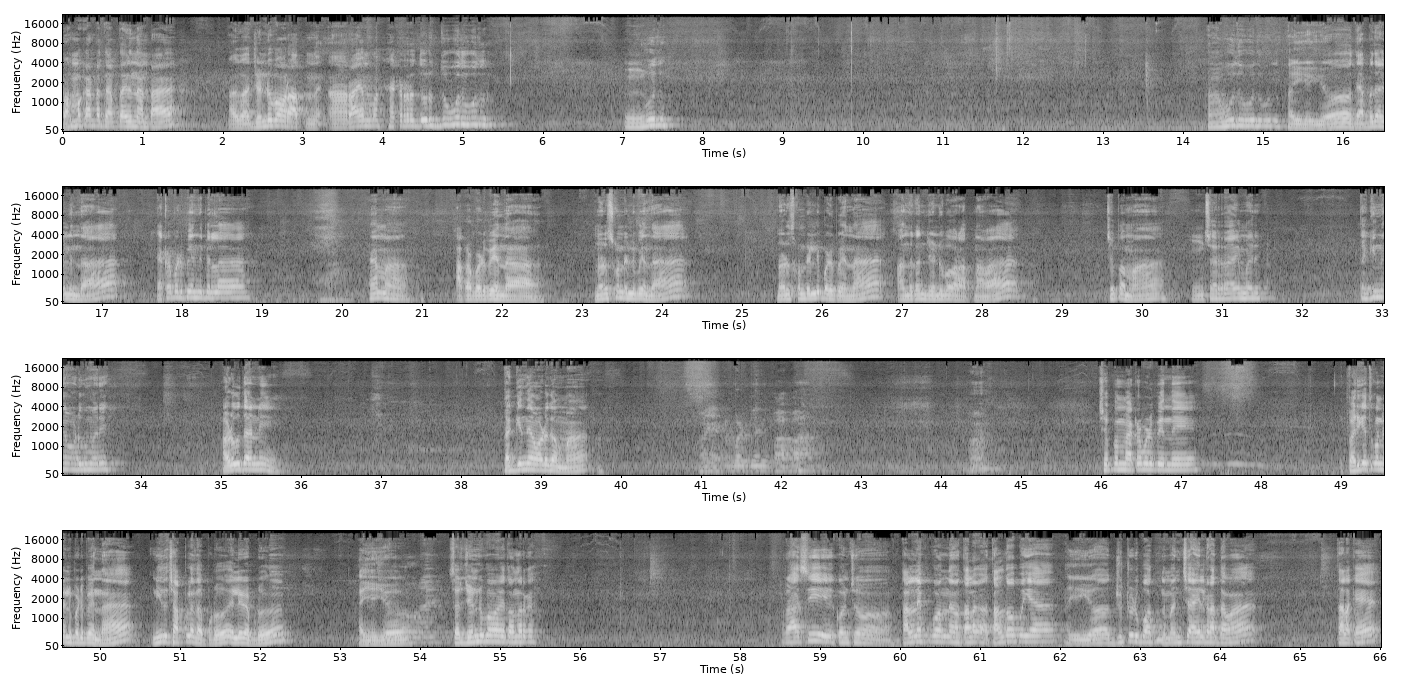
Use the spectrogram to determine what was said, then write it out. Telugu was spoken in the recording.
బొమ్మ కంట దెబ్బ తగిలిందంట. అది జెండు బొమ్మ రాస్తుంది రాయమ్మ ఎక్కడ రుద్దు రుద్దు ఊదు ఊదు. ఊదు. ఊదు ఊదు ఊదు. అయ్యయ్యో దెబ్బ తగిలిందా? ఎక్కడ పడిపోయింది పిల్ల? ఏమ్మా అక్కడ పడిపోయిందా? నడుచుకుంటూ వెళ్ళిపోయిందా? నడుచుకుంటూ వెళ్ళి పడిపోయిందా? అందుకని జెండు బాగా రాస్తున్నావా చెప్పమ్మా సరే రాయి మరి? తగ్గిందేమో అడుగు మరి? అడుగు దాన్ని. తగ్గిందేమో అడుగమ్మా? అమ్మా, ఎక్కడ పడిపోయింది పాప? ఆ? చెప్పమ్మా ఎక్కడ పడిపోయింది? పరిగెత్తకుండా వెళ్ళి పడిపోయిందా? నీది చెప్పలేదు అప్పుడు వెళ్ళేటప్పుడు? అయ్యయ్యో. సరే జెండు బాగా తొందరగా. రాసి కొంచెం తలనొప్పిగా ఉందేమో తల తలదోపోయా అయ్యో జుట్టుడిపోతుంది. మంచి ఆయిల్ రాద్దామా? తలకే?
